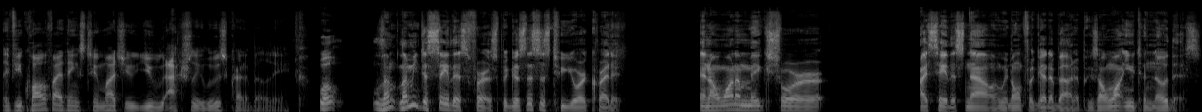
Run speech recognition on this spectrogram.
if you qualify things too much, you you actually lose credibility. Well, let, let me just say this first because this is to your credit. And I want to make sure I say this now and we don't forget about it because I want you to know this.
